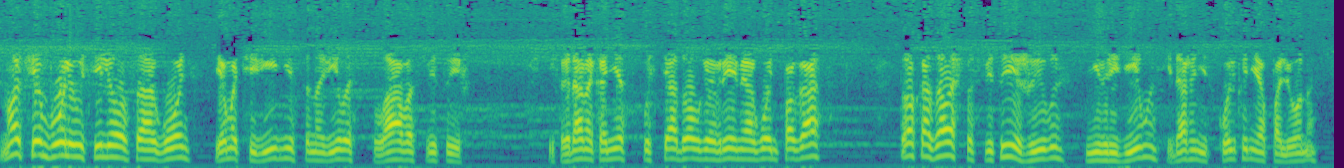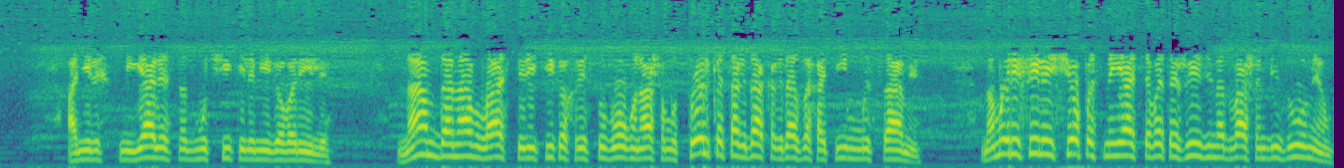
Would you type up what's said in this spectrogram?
Но чем более усиливался огонь, тем очевиднее становилась слава святых. И когда, наконец, спустя долгое время огонь погас, то оказалось, что святые живы, невредимы и даже нисколько не опалены. Они лишь смеялись над мучителями и говорили, «Нам дана власть перейти ко Христу Богу нашему только тогда, когда захотим мы сами. Но мы решили еще посмеяться в этой жизни над вашим безумием,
